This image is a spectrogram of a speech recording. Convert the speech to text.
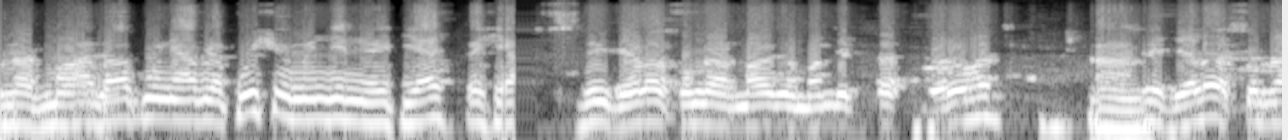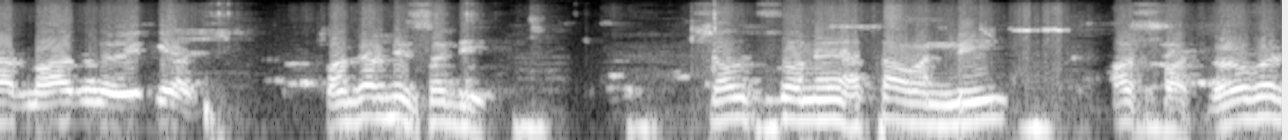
સોમનાથ મહાદેવ. બાપુને આપણે પૂછ્યું મંદિરનો ઇતિહાસ પછી શ્રી જલા સોમનાથ મહાદેવ મંદિર બરોબર? શ્રી જલા સોમનાથ મહાદેવ નો ઇતિહાસ પંદરમી સદી ચૌદસો ને સત્તાવનની આસપાસ બરોબર?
